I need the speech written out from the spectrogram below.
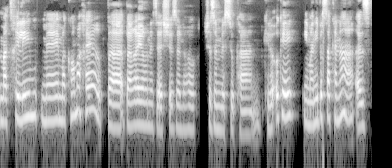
מתחילים ממקום אחר ברעיון הזה שזה לא, שזה מסוכן. כאילו, אוקיי, אם אני בסכנה, אז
